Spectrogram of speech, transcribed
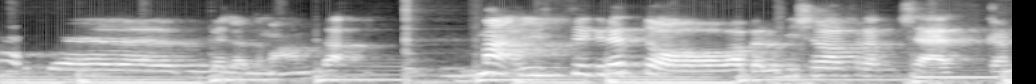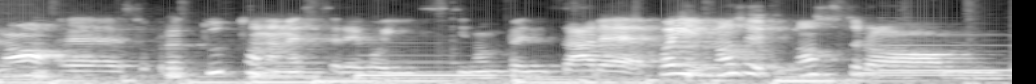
Eh, bella domanda. Ma il segreto, vabbè, lo diceva Francesca, no? Eh, soprattutto non essere egoisti, non pensare... Poi il nostro, il nostro, mm,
